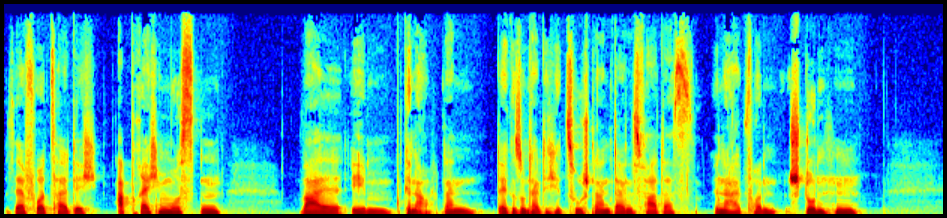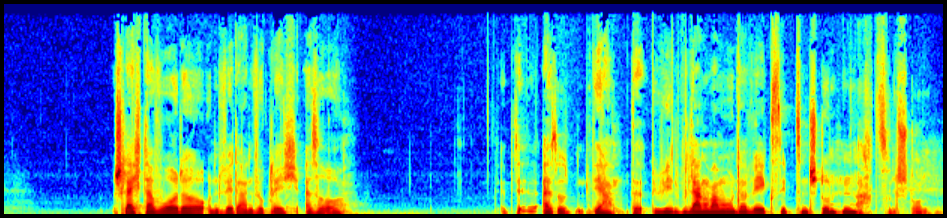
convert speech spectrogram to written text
sehr vorzeitig abbrechen mussten, weil eben, genau, dann der gesundheitliche Zustand deines Vaters innerhalb von Stunden schlechter wurde und wir dann wirklich, also, also ja, wie, wie lange waren wir unterwegs? 17 Stunden? 18 Stunden.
